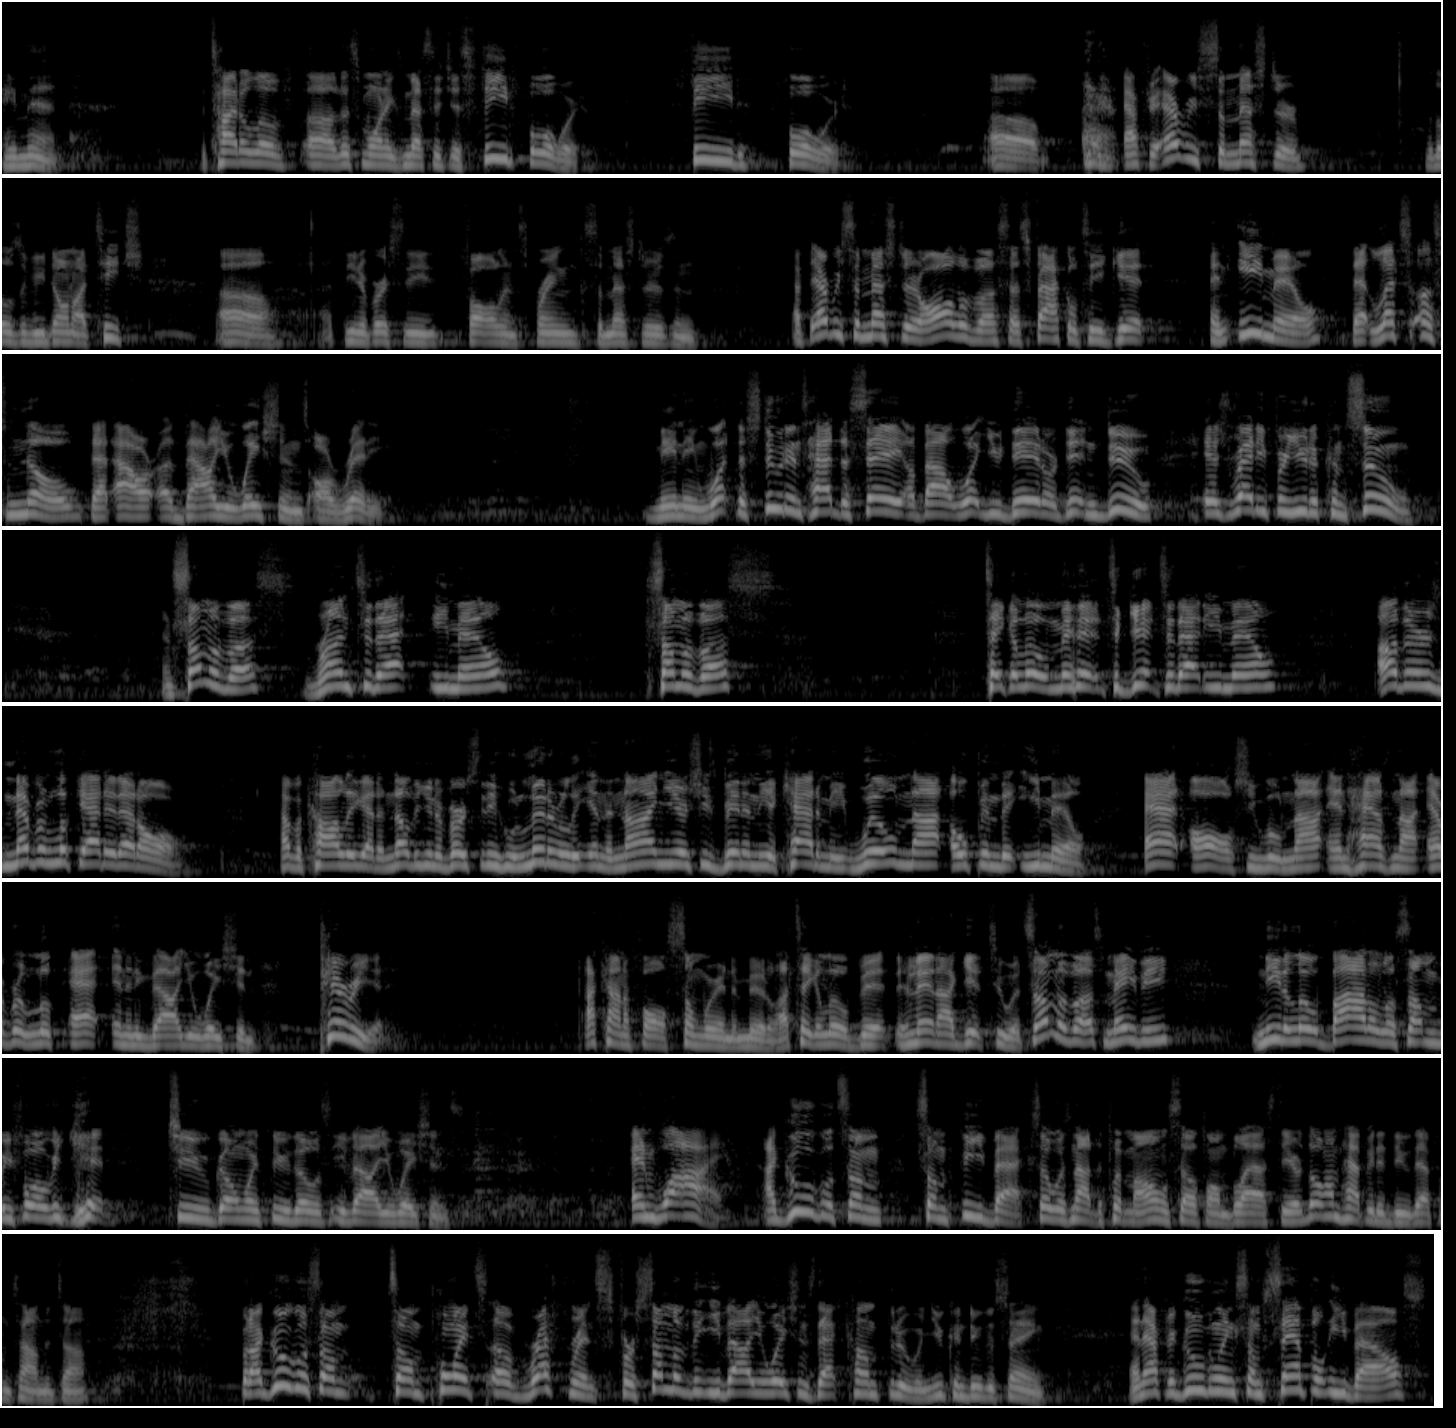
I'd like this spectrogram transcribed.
Amen. The title of uh, this morning's message is Feed Forward. Feed Forward. Uh, after every semester, for those of you who don't I teach uh, at the university fall and spring semesters. And after every semester, all of us as faculty get an email that lets us know that our evaluations are ready. Meaning, what the students had to say about what you did or didn't do is ready for you to consume. And some of us run to that email. Some of us take a little minute to get to that email. Others never look at it at all. I have a colleague at another university who literally, in the nine years she's been in the academy, will not open the email at all. She will not and has not ever looked at an evaluation, period. I kind of fall somewhere in the middle. I take a little bit and then I get to it. Some of us maybe need a little bottle or something before we get to going through those evaluations. and why? I Googled some, some feedback so as not to put my own self on blast here, though I'm happy to do that from time to time. But I Googled some, some points of reference for some of the evaluations that come through, and you can do the same. And after Googling some sample evals,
